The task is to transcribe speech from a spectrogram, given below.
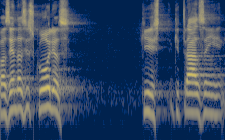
fazendo as escolhas que, que trazem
